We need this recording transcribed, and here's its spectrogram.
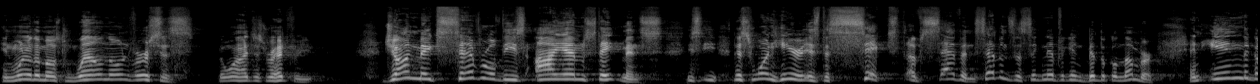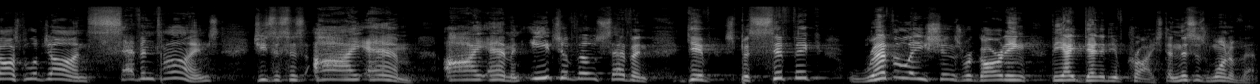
In one of the most well known verses, the one I just read for you, John makes several of these I am statements. You see, this one here is the sixth of seven. Seven's a significant biblical number. And in the Gospel of John, seven times, Jesus says, I am, I am. And each of those seven give specific revelations regarding the identity of Christ. And this is one of them.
